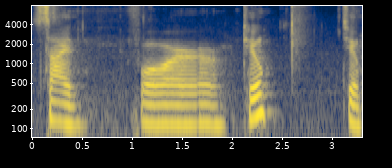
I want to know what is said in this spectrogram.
Side for two. Two.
